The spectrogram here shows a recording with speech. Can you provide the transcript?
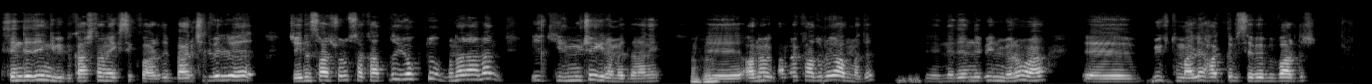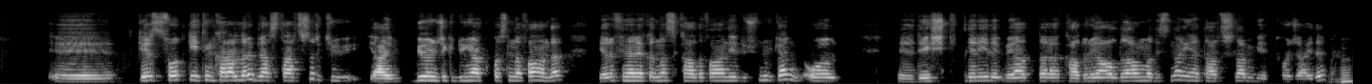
Senin dediğin gibi birkaç tane eksik vardı. Ben Chilwell ve Jadon Sancho'nun sakatlığı yoktu. Buna rağmen ilk 23'e giremediler. Hani hı hı. E, ana ana kadroyu almadı. E, nedenini bilmiyorum ama e, büyük ihtimalle haklı bir sebebi vardır. E, Gareth Southgate'in kararları biraz tartışılır ki yani bir önceki Dünya Kupası'nda falan da yarı finale nasıl kaldı falan diye düşünürken o e, değişiklikleriyle veyahut da kadroya aldığı almadığı isimler yine tartışılan bir hocaydı. Hı hı.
